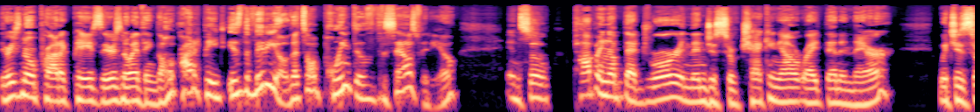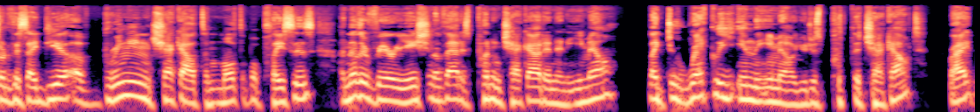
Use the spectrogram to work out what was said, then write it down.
There is no product page. There is no anything. The whole product page is the video. That's all point of the sales video. And so popping up that drawer and then just sort of checking out right then and there which is sort of this idea of bringing checkout to multiple places. Another variation of that is putting checkout in an email, like directly in the email, you just put the checkout, right?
